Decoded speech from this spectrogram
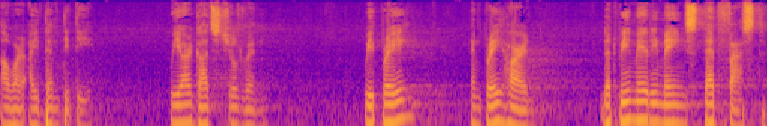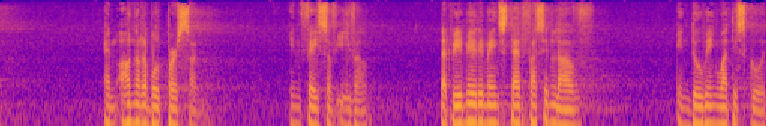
our identity. We are God's children. We pray and pray hard that we may remain steadfast and honorable person in face of evil that we may remain steadfast in love, in doing what is good,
